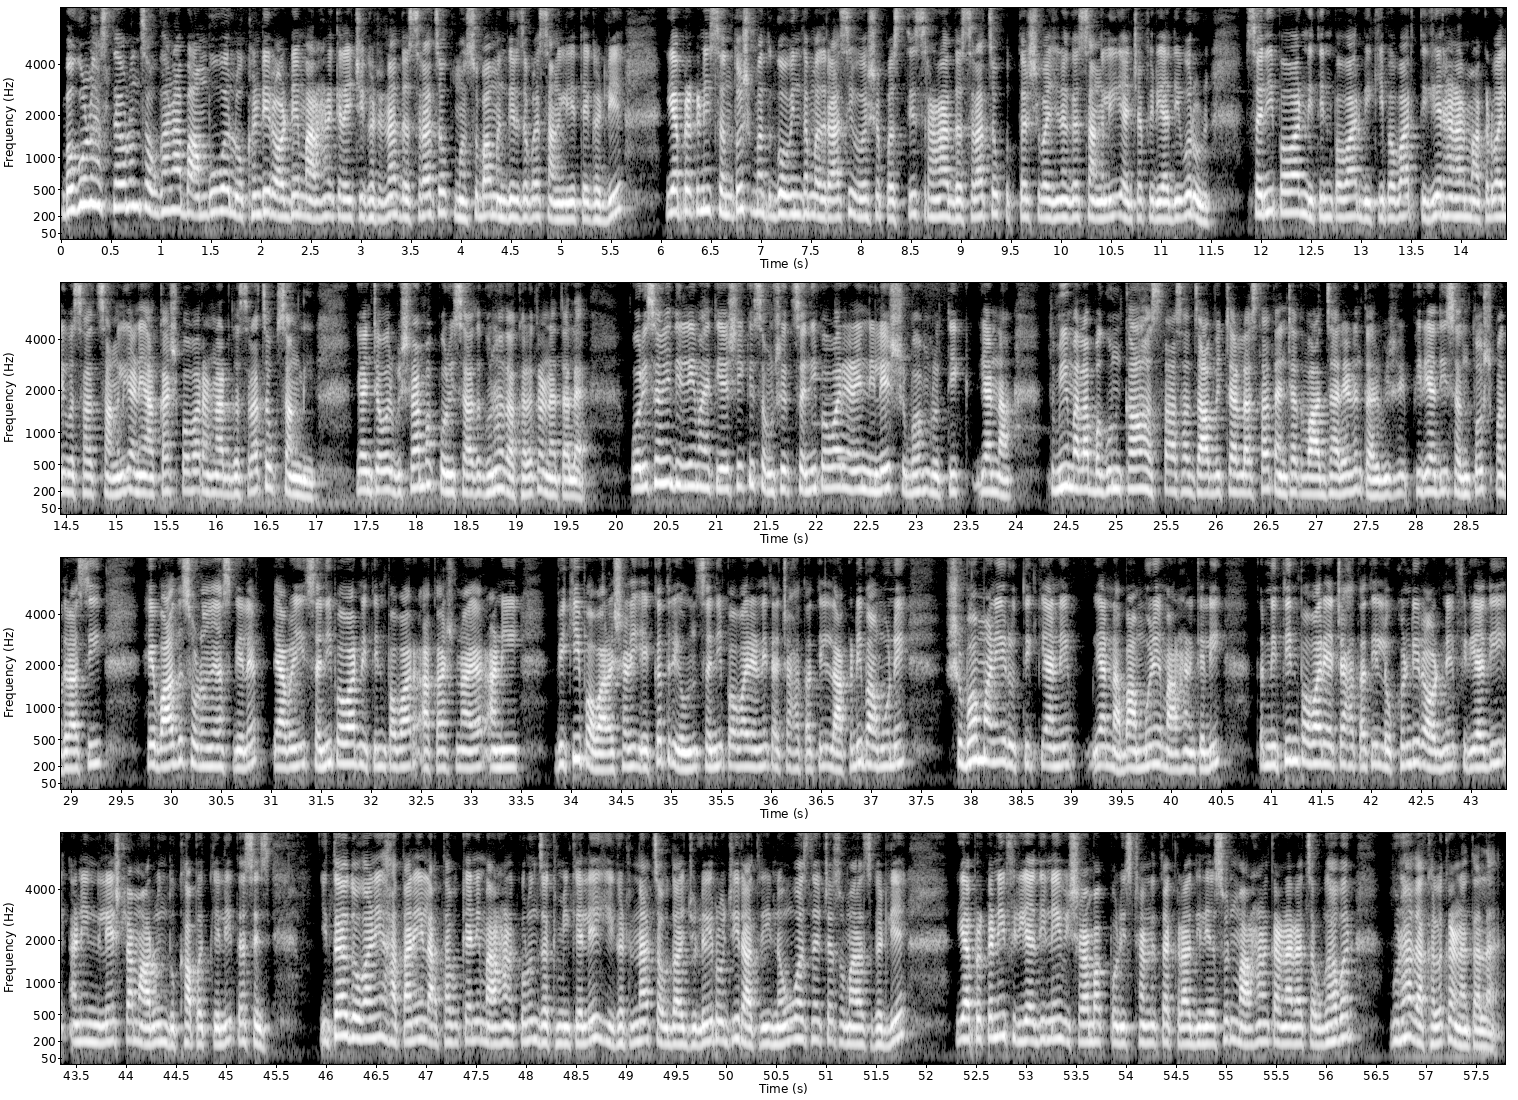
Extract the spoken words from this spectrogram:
बघून हस्त्यावरून चौघांना बांबू व लोखंडी रॉडने मारहाण केल्याची घटना दसरा चौक म्हसोबा मंदिरजवळ सांगली येथे घडली आहे. या प्रकरणी संतोष मद गोविंद मद्रासी वर्ष पस्तीस राहणार दसरा चौक उत्तर शिवाजीनगर सांगली यांच्या फिर्यादीवरून. सनी पवार नितीन पवार विकी पवार तिघे राहणार माकडवाली वसाहत सांगली आणि आकाश पवार राहणार दसरा चौक सांगली. यांच्यावर विश्रामबाग पोलिसात गुन्हा दाखल करण्यात आला आहे पोलिसांनी दिलेली माहिती अशी की संशयित सनी पवार यांनी निलेश शुभम ऋतिक यांना तुम्ही मला बघून का हसता? असा जाब विचारला असता. त्यांच्यात वाद झाल्यानंतर फिर्यादी संतोष मद्रासी हे वाद सोडवण्यास गेले. त्यावेळी सनी पवार नितीन पवार आकाश नायर आणि विकी पवार अशांनी एकत्र येऊन सनी पवार यांनी त्याच्या हातातील लाकडी बांबूने शुभम आणि ऋतिक यांनी यांना बांबूने मारहाण केली. तर नितीन पवार याच्या हातातील लोखंडी रॉडने फिर्यादी आणि निलेशला मारून दुखापत केली. तसेच इतर दोघांनी हाताने लाथाबुक्यांनी मारहाण करून जखमी केले. ही घटना चौदा जुलै रोजी रात्री नऊ वाजण्याच्या सुमारास घडली आहे. या प्रकरणी फिर्यादीने विश्रामबाग पोलीस ठाण्यात तक्रार दिली असून मारहाण करणाऱ्या चौघावर गुन्हा दाखल करण्यात आला आहे.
